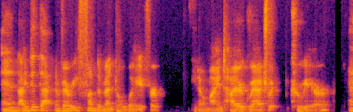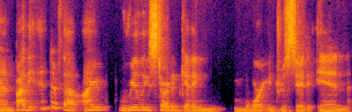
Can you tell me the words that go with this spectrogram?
And I did that in a very fundamental way for you know my entire graduate career and by the end of that i really started getting more interested in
